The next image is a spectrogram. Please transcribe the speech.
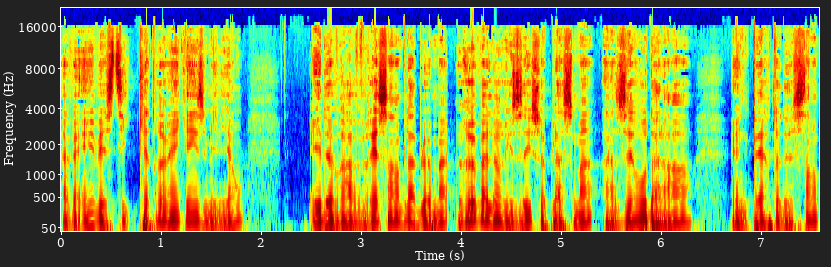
avait investi 95 millions et devra vraisemblablement revaloriser ce placement à 0 une perte de 100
